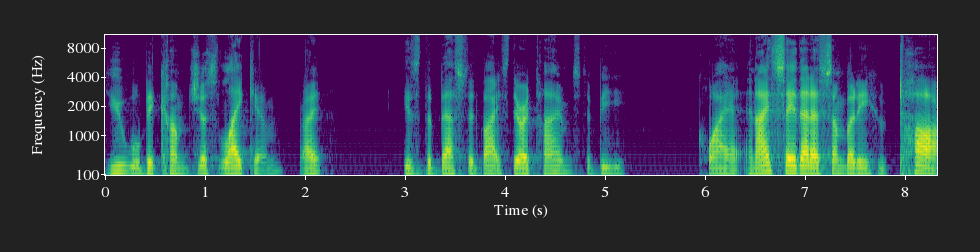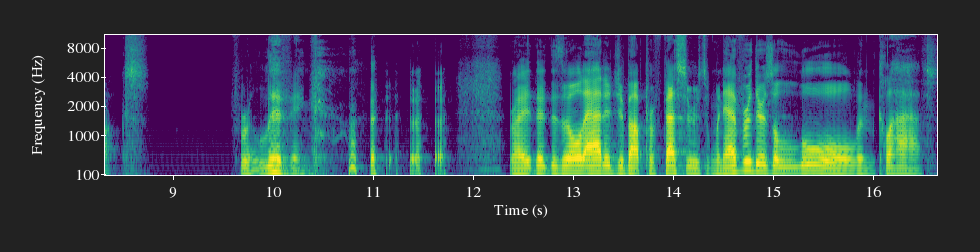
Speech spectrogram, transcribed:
you will become just like him, right? Is the best advice. There are times to be quiet. And I say that as somebody who talks for a living. right? There's an old adage about professors whenever there's a lull in class,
